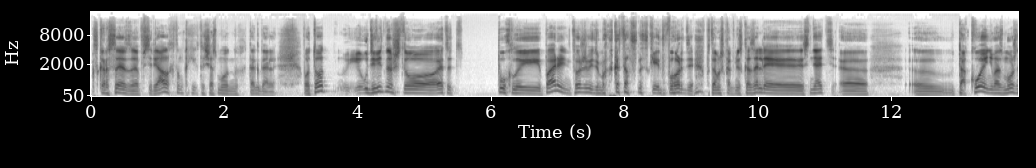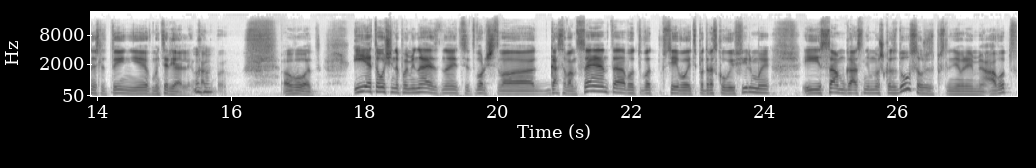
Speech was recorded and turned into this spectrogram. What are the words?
Скорсезе в сериалах там каких-то сейчас модных и так далее. Вот тот, удивительно, что этот пухлый парень тоже, видимо, катался на скейтборде, потому что, как мне сказали, снять э, э, такое невозможно, если ты не в материале, угу. как бы. Вот. И это очень напоминает, знаете, творчество Гаса Ван Сента, вот, вот все его эти подростковые фильмы. И сам Гас немножко сдулся уже в последнее время, а вот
